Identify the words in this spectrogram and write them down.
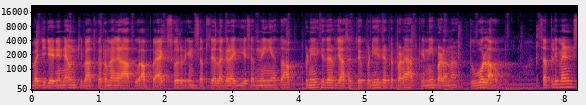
वेजिटेरियन है उनकी बात कर रहा हूँ मैं। अगर आपको आपको एग्स और इन सबसे लग रहा है कि ये सब नहीं है तो आप पनीर की तरफ़ जा सकते हो। पनीर घर पे पड़ा है आपके नहीं पड़ा ना तो वो लाओ। सप्लीमेंट्स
